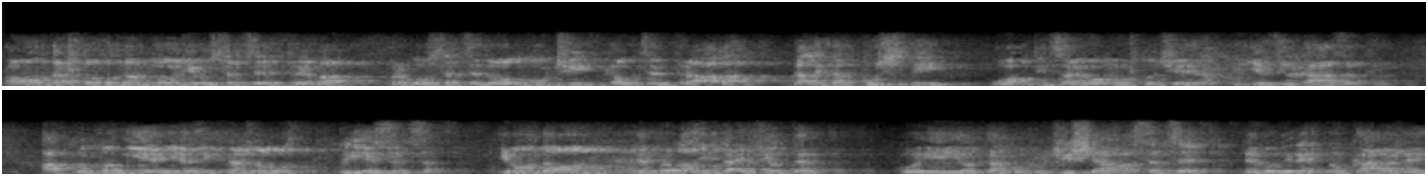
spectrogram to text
Pa onda što god nam dođe u srce, treba prvo srce da odluči kao centrala, da li da pusti u opticaj ono što će jezik kazati. A kod mnogi je jezik, nažalost, prije srca. I onda on ne prolazi taj filter koji on tako pročišćava srce, nego direktno kaže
